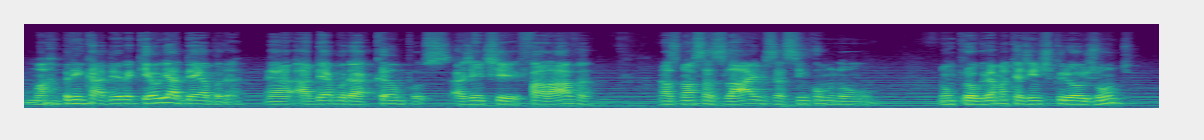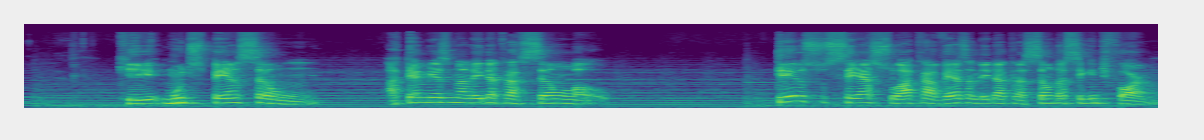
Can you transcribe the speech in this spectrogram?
uma brincadeira que eu e a Débora, né? a Débora Campos, a gente falava nas nossas lives, assim como no, num programa que a gente criou junto, que muitos pensam até mesmo na lei da atração, ter o sucesso através da lei da atração da seguinte forma:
